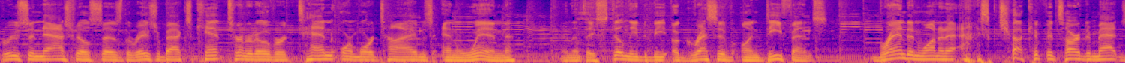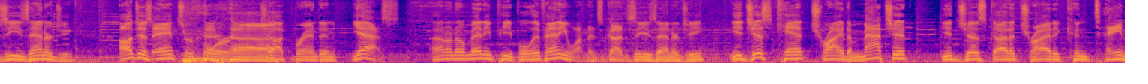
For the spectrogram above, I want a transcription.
Bruce in Nashville says the Razorbacks can't turn it over 10 or more times and win, and that they still need to be aggressive on defense. Brandon wanted to ask Chuck if it's hard to match Z's energy. I'll just answer for Chuck, Brandon. Yes. I don't know many people, if anyone, that's got Z's energy. You just can't try to match it. You just got to try to contain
